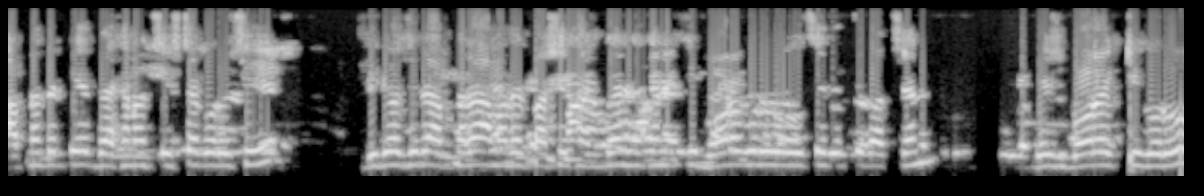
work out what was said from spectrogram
আপনাদেরকে দেখানোর চেষ্টা করেছি। ভিডিও জুড়ে আপনারা আমাদের পাশে থাকবেন। এখানে একটি বড় গরু রয়েছে, দেখতে পাচ্ছেন। বেশ বড় একটি গরু।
